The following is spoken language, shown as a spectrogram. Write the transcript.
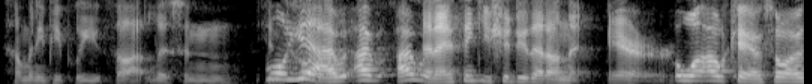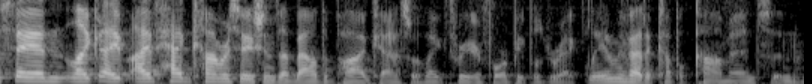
how many people you thought listen. Well, yeah, I. I, I would. and I think you should do that on the air. Well, okay. So I was saying, like, I, I've had conversations about the podcast with like three or four people directly, and we've had a couple comments, and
